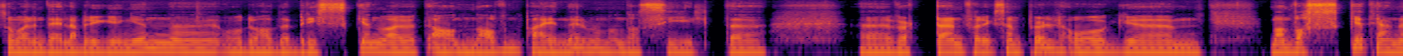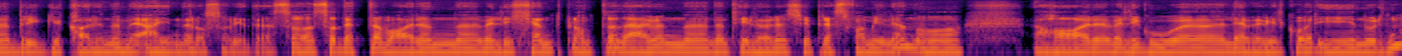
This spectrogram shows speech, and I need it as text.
som var en del av bryggingen, og du hadde brisken, var jo et annet navn på einer, hvor man da silte vørteren, for eksempel, og man vasket gjerne bryggekarene med einer osv. Så, videre. så Så dette var en eh, veldig kjent plante. Det er jo en, eh, den tilhører sypressfamilien og har veldig gode levevilkår i Norden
